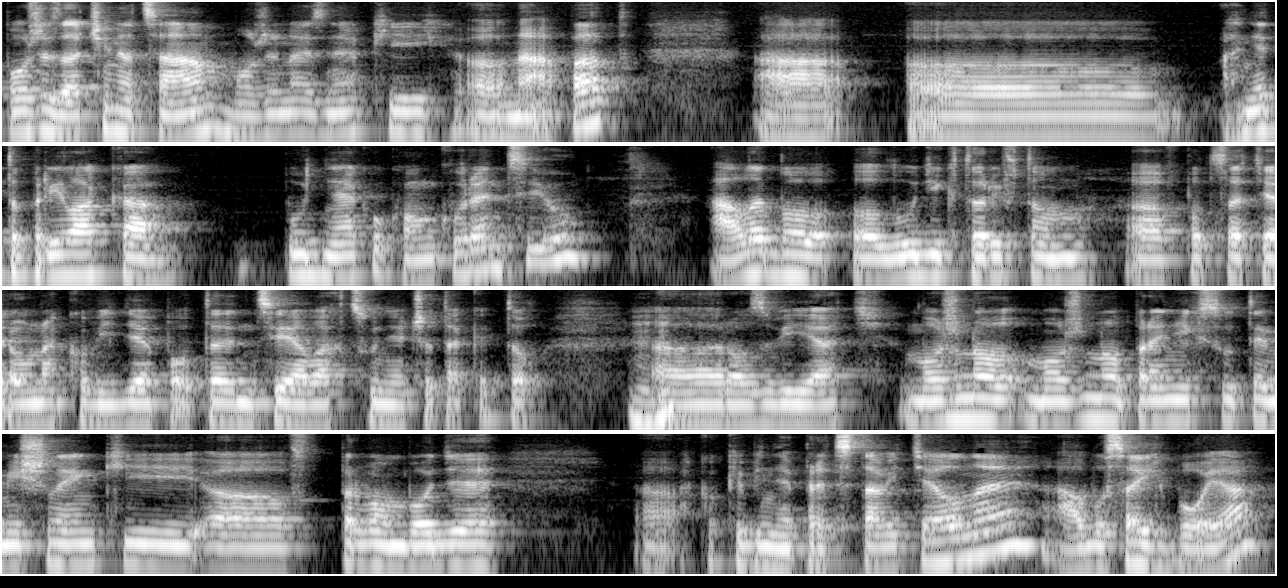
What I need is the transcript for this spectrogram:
môže začínať sám, môže nájsť nejaký nápad a hneď to priláka buď nejakú konkurenciu, alebo ľudí, ktorí v tom v podstate rovnako vidia potenciál a chcú niečo takéto mm-hmm. rozvíjať. Možno, možno pre nich sú tie myšlienky v prvom bode ako keby nepredstaviteľné, alebo sa ich boja,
